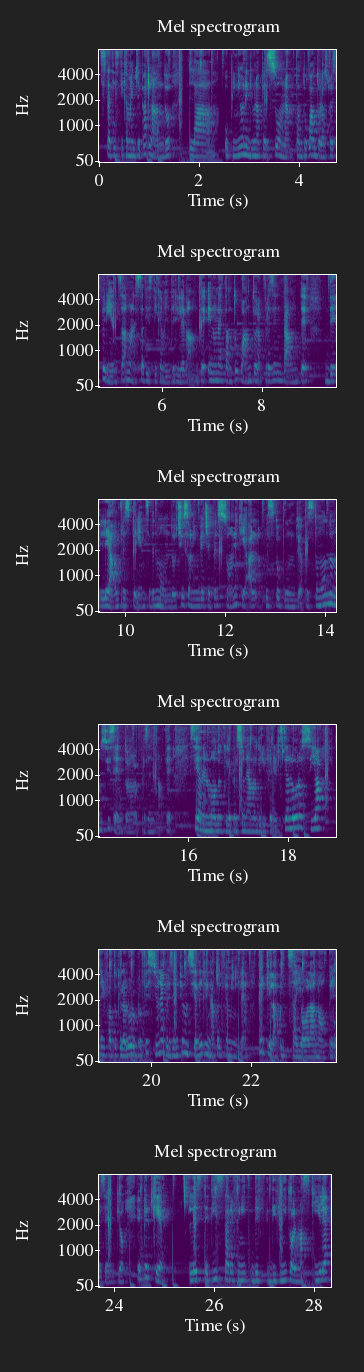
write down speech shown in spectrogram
statisticamente parlando, la opinione di una persona, tanto quanto la sua esperienza, non è statisticamente rilevante e non è tanto quanto rappresentante delle altre esperienze del mondo. Ci sono invece persone che a questo punto e a questo mondo non si sentono rappresentate, sia nel modo in cui le persone hanno di riferirsi a loro, sia nel fatto che la loro professione, per esempio, non sia declinata al femminile. Perché la pizzaiola no, per esempio? E perché l'estetista definito al maschile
